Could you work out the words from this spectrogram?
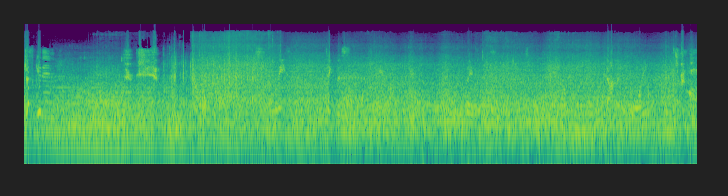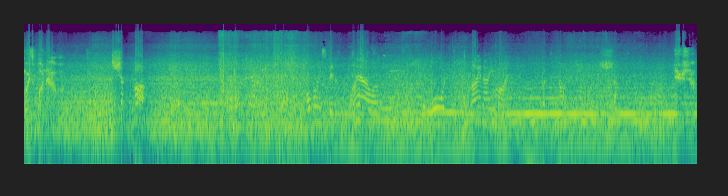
Just get in! You idiot! Please, take this. Wait, Done. Recording. It's been almost one hour. Up! Probably spend one hour, you're bored, tired out of your mind, but no, shut. You shut.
